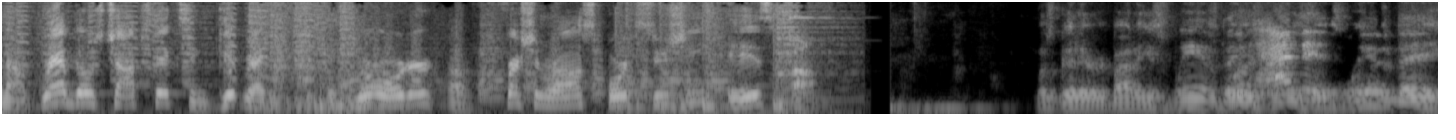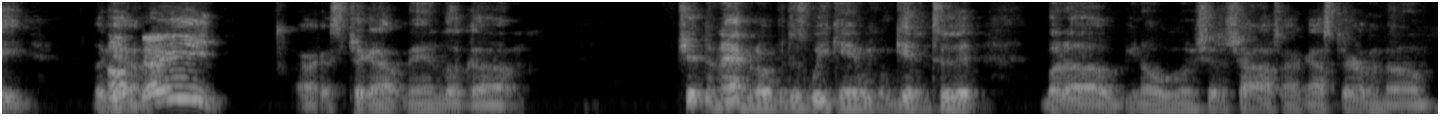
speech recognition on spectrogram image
Now grab those chopsticks and get ready because your order of fresh and raw sports sushi is up. What's good, everybody? It's Wednesday. What's It's? Wednesday. It's Wednesday. Look here. Update. All right, so check it out, man. Look, um, shit didn't happen over this weekend. We're gonna get into it, but uh, you know, we're gonna should shout out to our guy Sterling, um,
